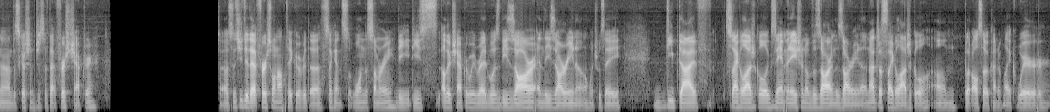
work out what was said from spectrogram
uh, discussion just of that first chapter. So since you did that first one, I'll take over the second one, the summary. The these other chapter we read was the Tsar and the Tsarina, which was a deep dive psychological examination of the Tsar and the Tsarina, not just psychological, um, but also kind of like where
